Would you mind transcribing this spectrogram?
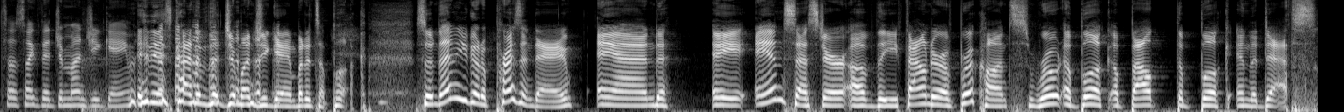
So it's like the Jumanji game. It is kind of the Jumanji game, but it's a book. So then you go to present day, and a ancestor of the founder of Brookhants wrote a book about the book and the deaths.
